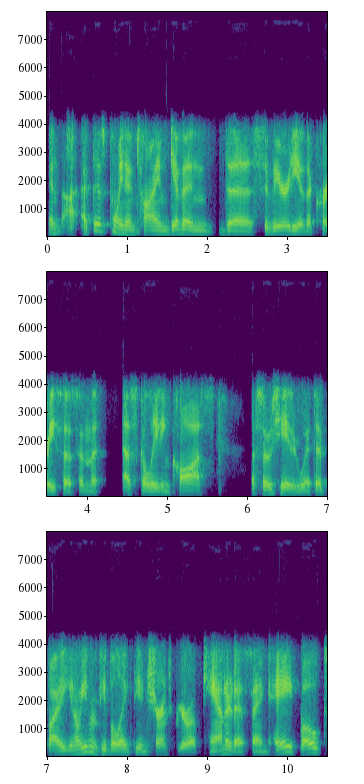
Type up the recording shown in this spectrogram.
And at this point in time, given the severity of the crisis and the escalating costs associated with it, by you know even people like the Insurance Bureau of Canada saying, "Hey, folks,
